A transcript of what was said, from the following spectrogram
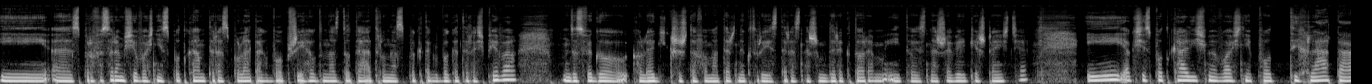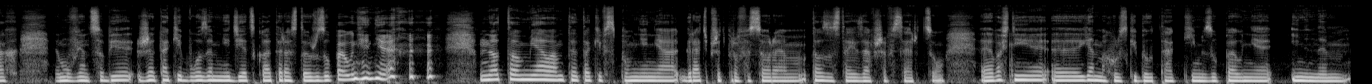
i e, z profesorem się właśnie spotkałam teraz po latach, bo przyjechał do nas do teatru na spektakl Bogatera Śpiewa, do swojego kolegi Krzysztofa Materny, który jest teraz naszym dyrektorem i to jest nasze wielkie szczęście. I jak się spotkaliśmy właśnie po tych latach, mówiąc sobie, że takie było ze mnie dziecko, a teraz to już zupełnie nie, no to miałam te takie wspomnienia grać przed profesorem, to zostaje zawsze w sercu. E, właśnie e, Jan Machulski był takim zupełnie innym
